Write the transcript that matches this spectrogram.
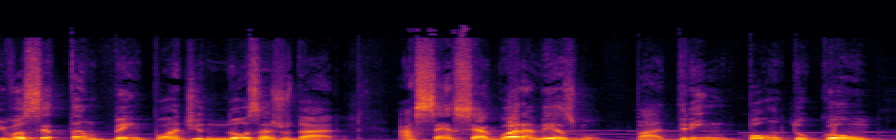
E você também pode nos ajudar. Acesse agora mesmo padrim.com.br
